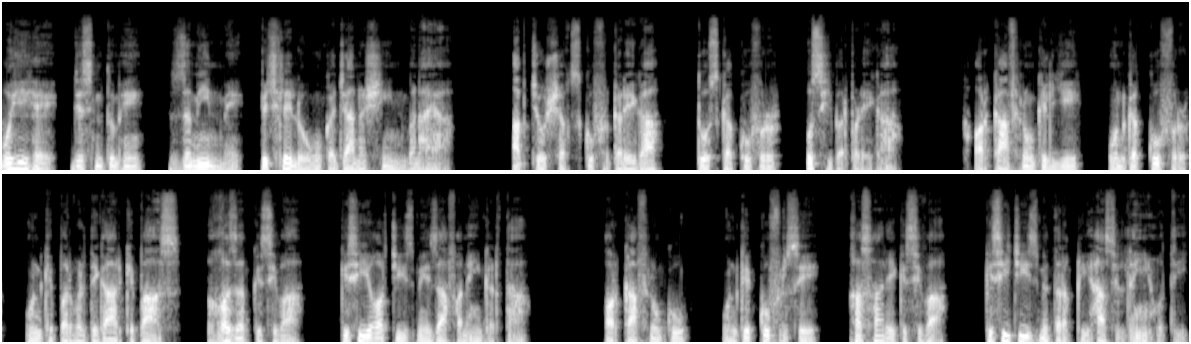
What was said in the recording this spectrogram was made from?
وہی ہے جس نے تمہیں زمین میں پچھلے لوگوں کا جانشین بنایا۔ اب جو شخص کفر کرے گا تو اس کا کفر اسی پر پڑے گا۔ اور کافروں کے لیے ان کا کفر ان کے پروردگار کے پاس غضب کے سوا کسی اور چیز میں اضافہ نہیں کرتا۔ اور کافروں کو ان کے کفر سے خسارے کے سوا کسی چیز میں ترقی حاصل نہیں ہوتی۔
